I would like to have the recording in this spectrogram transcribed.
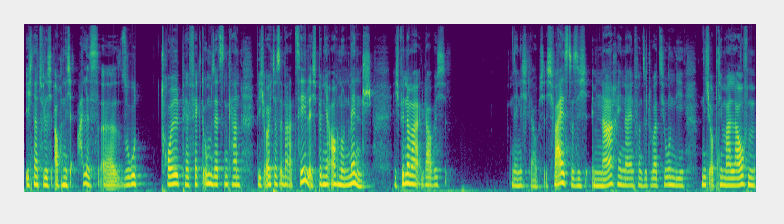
ich natürlich auch nicht alles äh, so toll, perfekt umsetzen kann, wie ich euch das immer erzähle. Ich bin ja auch nur ein Mensch. Ich bin aber, glaube ich, nee, nicht glaube ich, ich weiß, dass ich im Nachhinein von Situationen, die nicht optimal laufen,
